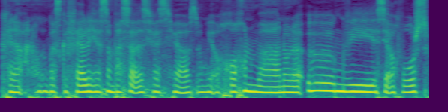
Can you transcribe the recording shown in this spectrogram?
keine Ahnung, irgendwas Gefährliches im Wasser ist. Ich weiß nicht mehr, ob es irgendwie auch Rochen waren oder irgendwie, ist ja auch wurscht.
